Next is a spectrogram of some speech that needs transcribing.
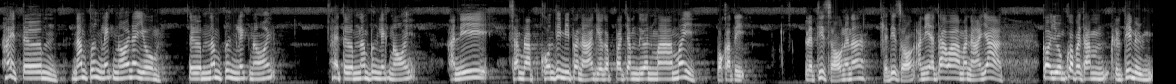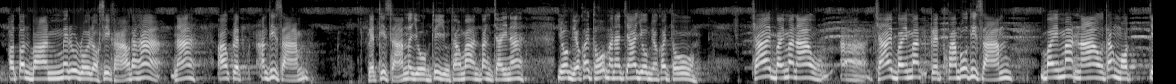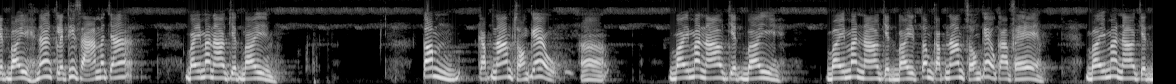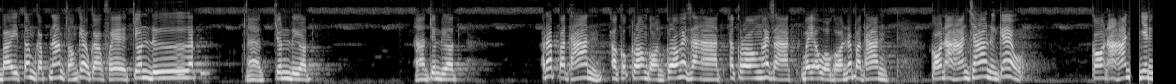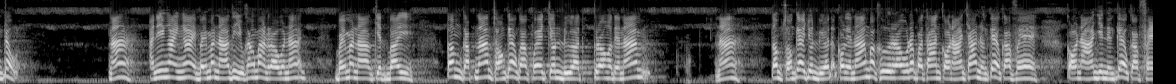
ให้เติมน้ำผึ้งเล็กน้อยนะโยม เติมน้ำผึ้งเล็กน้อย ให้เติมน้ำผึ้งเล็กน้อย อันนี้สำหรับคนที่มีปัญหาเกี่ยวกับประจำเดือนมาไม่ปกติเกล็ดที่สองนะนะเกล็ดที่สองอันนี้ถ้าว่ามันหายาก ก็โยมก็ไปทำเกล็ดที่หนึ่งเอาต้นบานไม่รู้โรยดอกสีขาวทั้งห้านะ เอาเกล็ดอันที่สามเกล็ดที่สามนะโยมที่อยู่ทางบ้านตั้งใจนะโยมเดี๋ยวค่อยโทรมานะจ๊ะโยมเดี๋ยวค่อยโทรใช้ใบมะนาวใช้ใบมะเกล็ดความรู้ที่สามใบมะนาวทั้งหมดเจ็ดใบนะเกล็ดที่สามนะจ๊ะใบมะนาวเจ็ดใบต้มกับน้ำสองแก้วใบมะนาวเจ็ดใบ ใบมะนาวเจ็ดใบต้มกับน้ำสองแก้วกาแฟ ใบมะนาวเจ็ดใบต้มกับน้ำสองแก้วกาแฟ จนเดือดจนเดือดจนเดือด รับประทานเอากรองก่อนกรองให้สะอาดเอากรองให้สะอาดใบเอาออกก่อนรับประทาน ก่อนอาหารเช้าหนึ่งแก้ว ก่อนอาหารเย็นหนึ่งแก้วนะอันนี้ง่ายง่ายใบมะนาวที่อยู่ข้างบ้านเรานะ ใบมะนาวเจ็ดใบ ต้มกับน้ำสองแก้วกาแฟจนเดือด กรองแต่น้ำนะ ต้มสองแก้วจนเดือดกรองแต่น้ำก็คือเรารับประทานก่อนอาหารเช้าหนึ่งแก้วกาแฟ ก่อนอาหารเย็นหนึ่งแก้วกาแฟ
